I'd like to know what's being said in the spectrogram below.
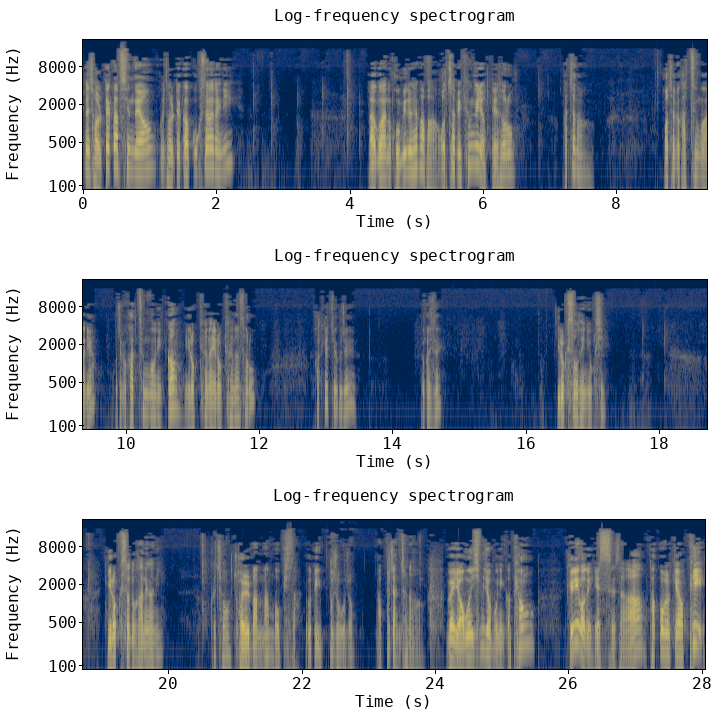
근데 절대값인데요. 그 절대값 꼭 써야 되니? 라고 하는 고민을 해봐봐. 어차피 평균이 어때, 서로? 같잖아. 어차피 같은 거 아니야? 어차피 같은 거니까, 이렇게 하나, 이렇게 하나 서로? 같겠죠, 그지? 여기까지 돼? 이렇게 써도 되니, 혹시? 이렇게 써도 가능하니? 그쵸. 절반만 봅시다. 이것도 이쁘죠, 그죠? 나쁘지 않잖아. 왜 0은 심지어 뭐니까 평균이거든. 예스. 자, 바꿔볼게요. P,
